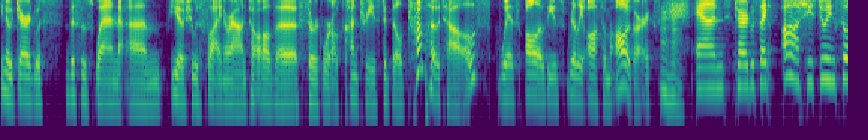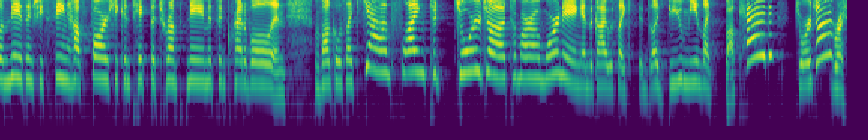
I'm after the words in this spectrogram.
you know, Jared was. This is when um, you know she was flying around to all the third world countries to build Trump hotels with all of these really awesome oligarchs, and Jared was saying, "Oh, she's doing so amazing. She's seeing how far she can take the Trump name. It's incredible." And Ivanka was like, "Yeah, I'm flying to Georgia tomorrow morning." And the guy was like, "Like, do you mean like Buckhead?" Georgia? Right.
